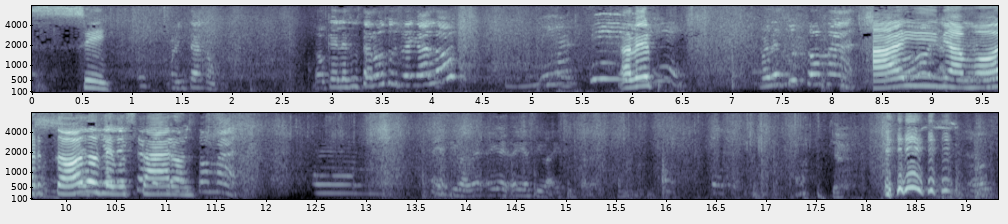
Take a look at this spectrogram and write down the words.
Sí. Ahorita no. Ok, ¿les gustaron sus regalos? A ver. ¿Cuál les gustó más? Ay, mi amor, ¿A todos le gustaron. gustó más? Ella sí va a ver, ella, ella sí va a decir para Ok.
